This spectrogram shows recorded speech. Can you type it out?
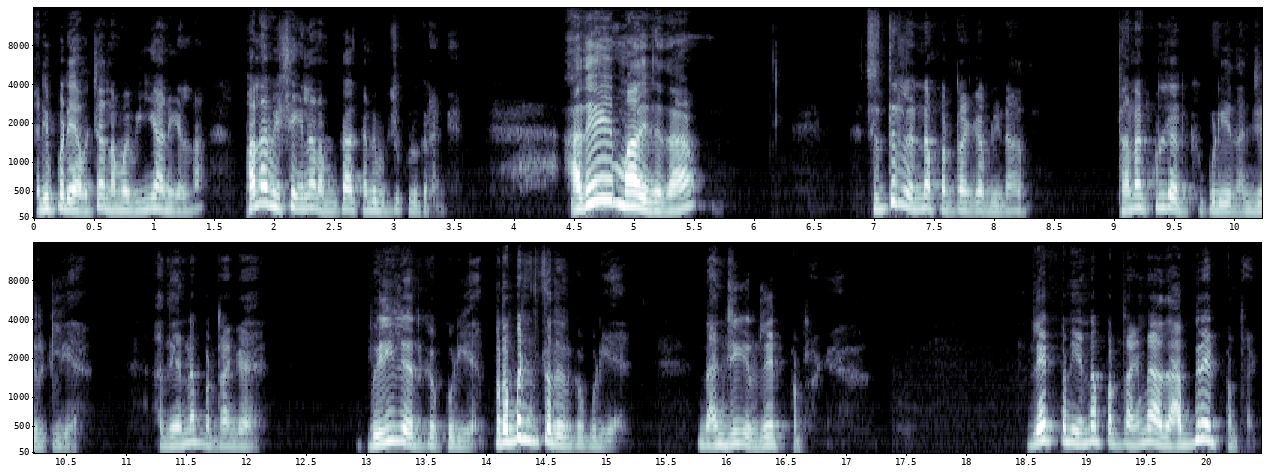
அடிப்படையாக வச்சா நம்ம விஞ்ஞானிகள்லாம் பல விஷயங்களை நமக்காக கண்டுபிடிச்சு கொடுக்குறாங்க. அதே மாதிரி தான் சித்தர்கள் என்ன பண்ணுறாங்க அப்படின்னா தனக்குள்ளே இருக்கக்கூடிய இந்த அஞ்சு இருக்கு இல்லையா? அது என்ன பண்ணுறாங்க வெளியில் இருக்கக்கூடிய பிரபஞ்சத்தில் இருக்கக்கூடிய இந்த அஞ்சையும் ரிலேட் பண்ணுறாங்க ரிலேட் பண்ணி என்ன பண்ணுறாங்கன்னா அதை அப்கிரேட் பண்ணுறாங்க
